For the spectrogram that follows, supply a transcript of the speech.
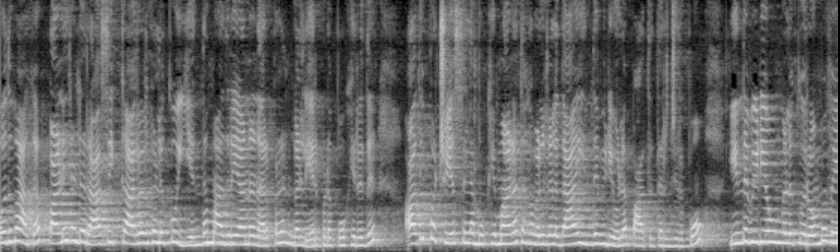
பொதுவாக பனிரெண்டு ராசிக்காரர்களுக்கும் எந்த மாதிரியான நற்பலன்கள் ஏற்பட போகிறது? அதை பற்றிய சில முக்கியமான தகவல்களை தான் இந்த வீடியோவில் பார்த்து தெரிஞ்சிருப்போம். இந்த வீடியோ உங்களுக்கு ரொம்பவே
